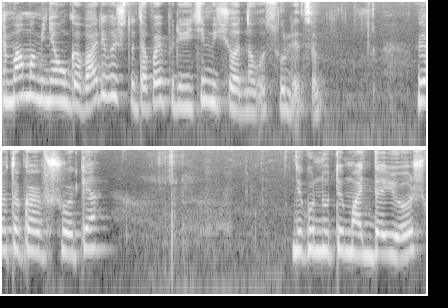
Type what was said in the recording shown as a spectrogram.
Мама меня уговаривает, что давай приютим еще одного с улицы. Я такая в шоке. Я говорю, ну ты мать даешь.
